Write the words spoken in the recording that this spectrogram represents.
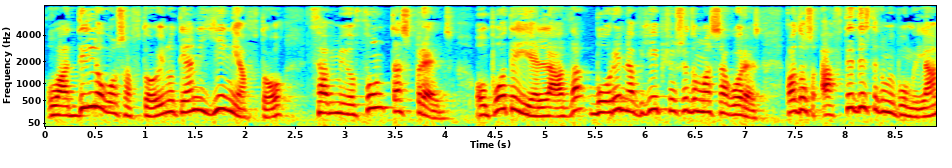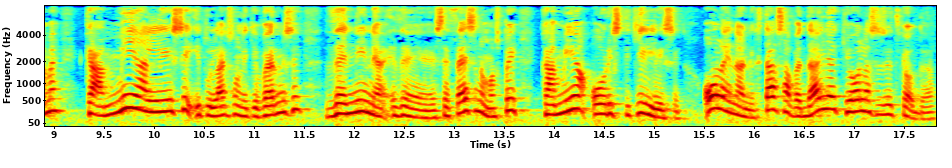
Ο αντίλογος αυτό είναι ότι αν γίνει αυτό, θα μειωθούν τα spreads. Οπότε η Ελλάδα μπορεί να βγει πιο σύντομα στις αγορές. Πάντως, αυτή τη στιγμή που μιλάμε, καμία λύση, ή τουλάχιστον η κυβέρνηση, δεν είναι σε θέση να μας πει καμία οριστική λύση. Όλα είναι ανοιχτά σαν βεντάλια και όλα συζητιόνται.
